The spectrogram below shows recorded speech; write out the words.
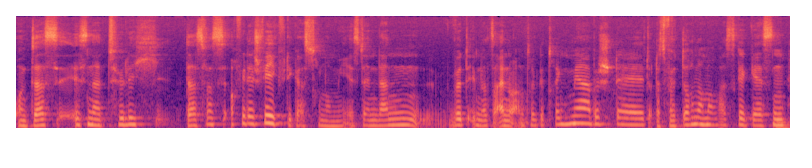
Und das ist natürlich das, was auch wieder schwierig für die Gastronomie ist. Denn dann wird eben das eine oder andere Getränk mehr bestellt oder es wird doch noch mal was gegessen. Mhm.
